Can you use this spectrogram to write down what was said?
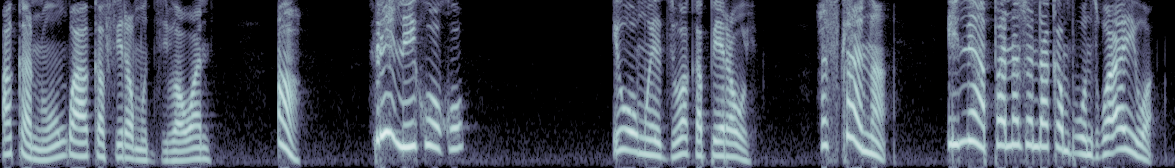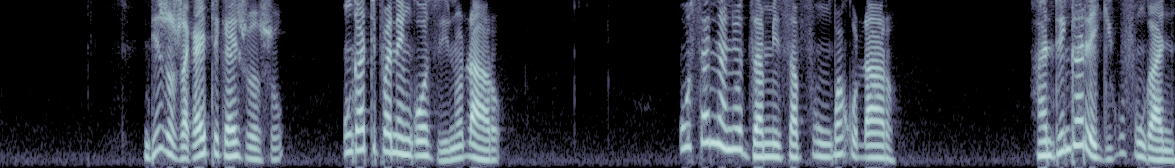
akanhongwa akafira mudziva wani. Ah rini ikoko? Iwo mwedzi wakapera uyu. Asikana ini hapana chandakambonzwa aiwa. Ndizvo zvakaitika izvozvo. Ungati pane ngozi inodaro. Usanyanyodzamisa pfungwa kudaro handingaregi kufunganya.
